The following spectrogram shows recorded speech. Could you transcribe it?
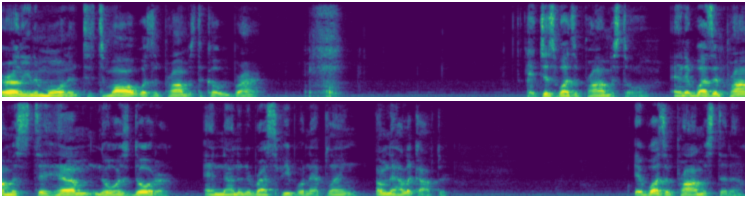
early in the morning, to tomorrow wasn't promised to Kobe Bryant. It just wasn't promised to him. And it wasn't promised to him nor his daughter and none of the rest of the people in that plane, on the helicopter. It wasn't promised to them.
